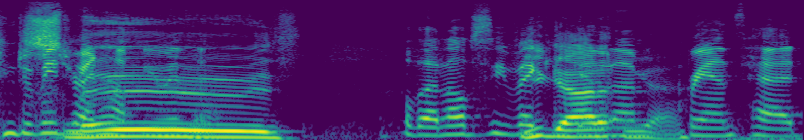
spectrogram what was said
do me try and help you with it? Smooth. Hold on, I'll see if I You can got get it. it on Yeah. Brand's head.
